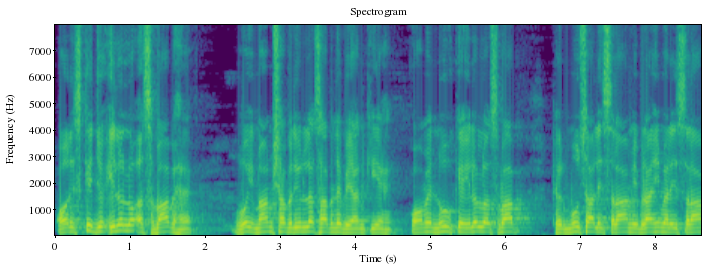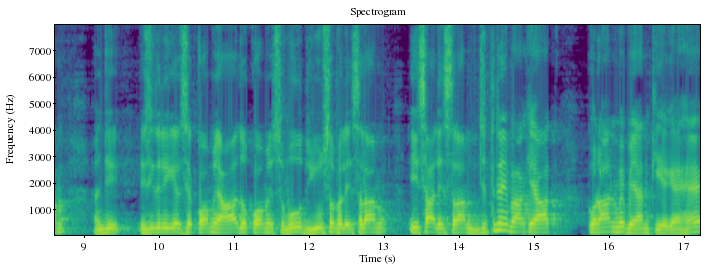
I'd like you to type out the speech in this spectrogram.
اور اس کے جو علل و اسباب ہیں، وہ امام شاہ ولی اللہ صاحب نے بیان کیے ہیں۔ قوم نوح کے علل و اسباب، پھر موسا علیہ السلام، ابراہیم علیہ السلام ہاں جی اسی طریقے سے قوم عاد و قوم سبود یوسف علیہ السلام، عیسیٰ علیہ السلام، جتنے واقعات قرآن میں بیان کیے گئے ہیں،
